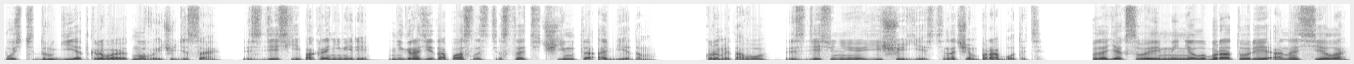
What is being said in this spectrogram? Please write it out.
Пусть другие открывают новые чудеса, Здесь ей, по крайней мере, не грозит опасность стать чьим-то обедом. Кроме того, здесь у нее еще есть над чем поработать. Подойдя к своей мини-лаборатории, она села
